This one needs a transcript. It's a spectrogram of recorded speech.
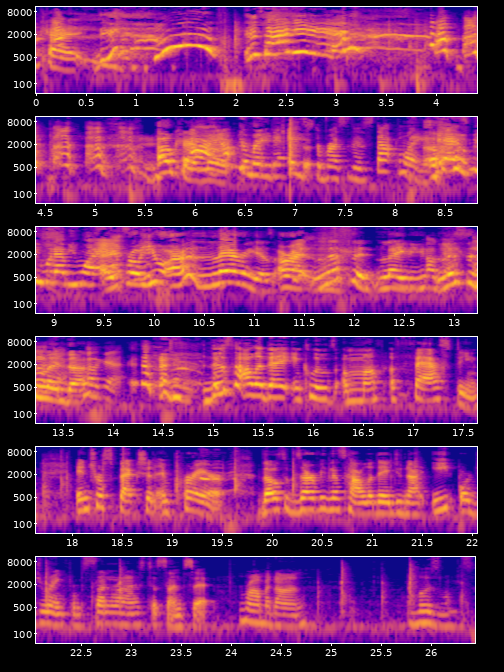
Okay. It's hot here. okay. All right, look. I'm getting ready to the rest of this. Stop playing. Oh. Ask me whatever you want. to ask April, me. you are hilarious. All right, listen, lady. Okay, Listen, okay, Linda. Okay. This holiday includes a month of fasting, introspection, and prayer. Those observing this holiday do not eat or drink from sunrise to sunset. Ramadan. Muslims.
